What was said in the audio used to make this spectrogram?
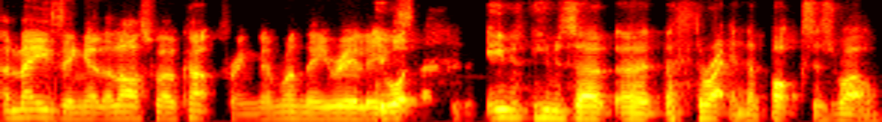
amazing at the last World Cup for England, wasn't he? Really, he was he was, he was a, a, a threat in the box as well.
